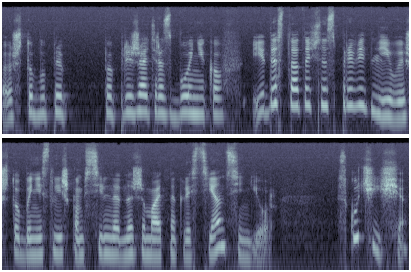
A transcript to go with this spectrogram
э, чтобы при поприжать разбойников, и достаточно справедливый, чтобы не слишком сильно нажимать на крестьян сеньор. Скучища.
